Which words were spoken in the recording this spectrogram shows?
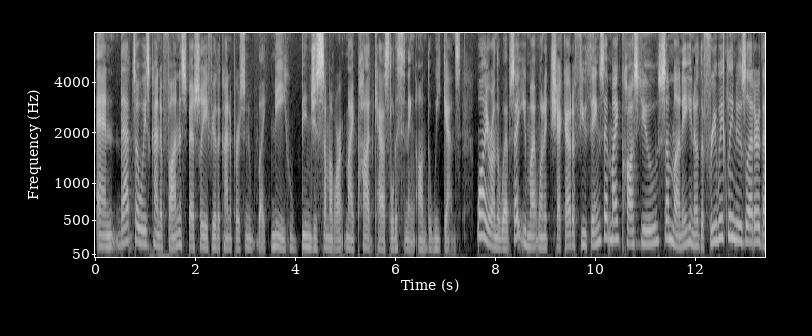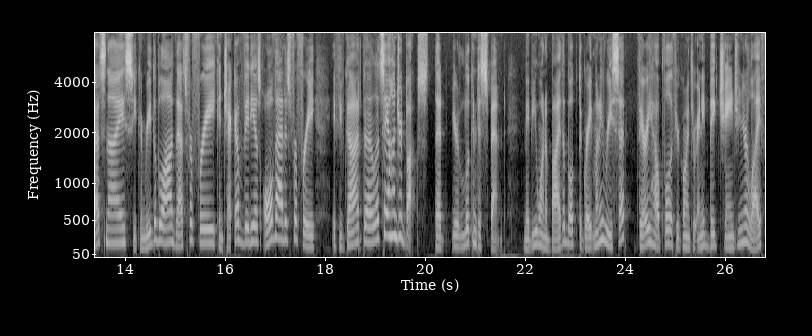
And that's always kind of fun, especially if you're the kind of person who, like me, who binges some of our, my podcast listening on the weekends. While you're on the website, you might want to check out a few things that might cost you some money. You know, the free weekly newsletter, that's nice. You can read the blog, that's for free. You can check out videos, all that is for free. If you've got, uh, let's say, a hundred bucks that you're looking to spend, maybe you want to buy the book, The Great Money Reset. Very helpful if you're going through any big change in your life.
